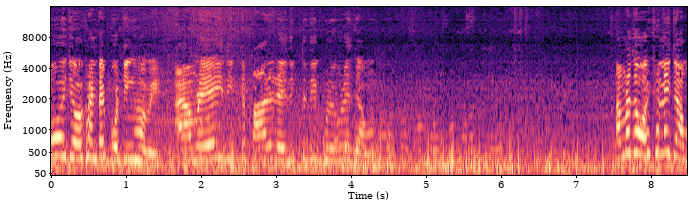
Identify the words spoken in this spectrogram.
ওই যে ওখানটায় বোটিং হবে। আর আমরা এই দিকটা পাহাড়ের এই দিকটা দিয়ে ঘুরে ঘুরে যাব। আমরা তো ওইখানেই যাব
